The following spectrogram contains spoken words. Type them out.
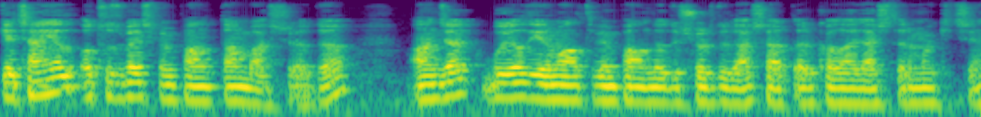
Geçen yıl 35 bin pound'dan başlıyordu. Ancak bu yıl 26 bin pound'a düşürdüler şartları kolaylaştırmak için.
